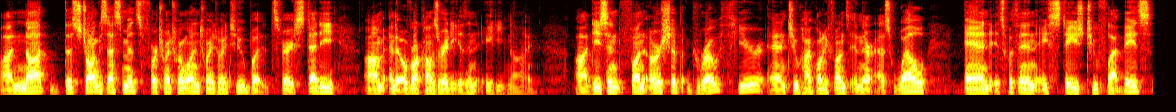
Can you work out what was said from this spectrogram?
Uh, not the strongest estimates for 2021 and 2022, but it's very steady. Um, and the overall comms rating is an 89. Uh, decent fund ownership growth here and two high quality funds in there as well. And it's within a stage two flat base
